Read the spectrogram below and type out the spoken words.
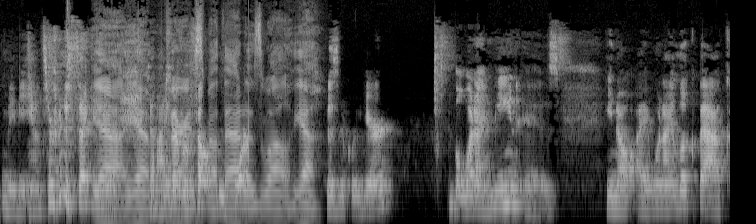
maybe answer in a second yeah yeah than i'm i've ever felt about before that as well yeah physically here. But what I mean is, you know, I when I look back,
